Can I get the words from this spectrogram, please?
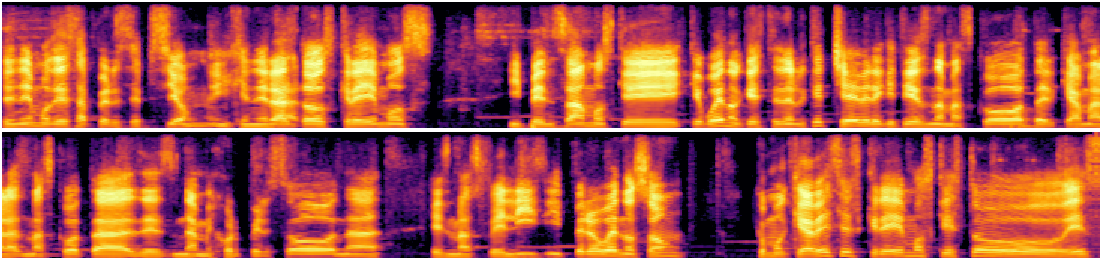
tenemos esa percepción. En general, Claro. todos creemos y pensamos que, que bueno, que es tener, qué chévere que tienes una mascota, el que ama a las mascotas es una mejor persona, es más feliz, y, pero bueno, son como que a veces creemos que esto es,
